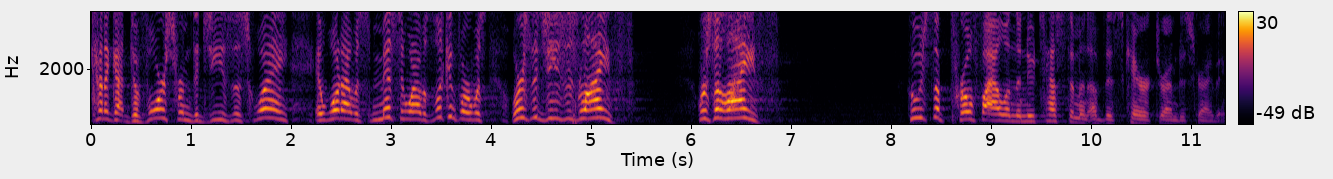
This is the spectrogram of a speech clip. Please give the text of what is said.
kind of got divorced from the Jesus way. And what I was missing, what I was looking for was where's the Jesus life? Where's the life? Who's the profile in the New Testament of this character I'm describing?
